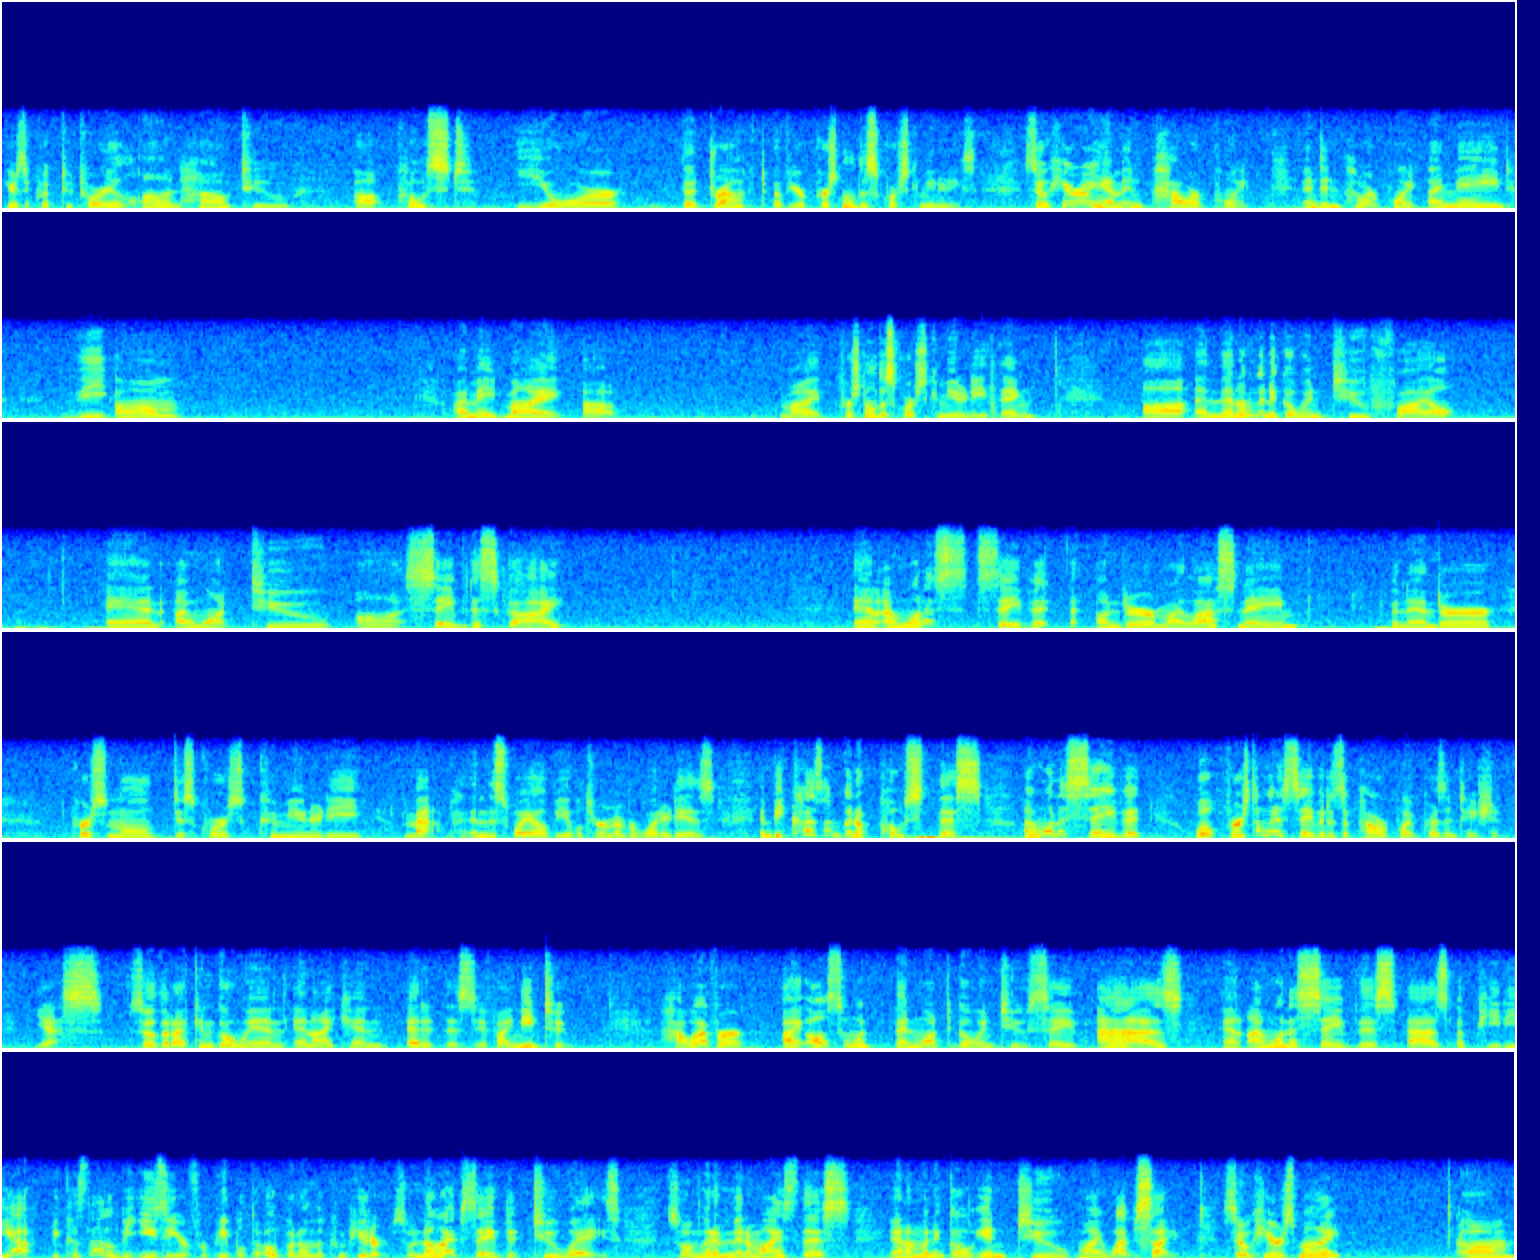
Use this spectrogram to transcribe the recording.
Here's a quick tutorial on how to uh, post your the draft of your personal discourse communities. So here I am in PowerPoint and in PowerPoint I made the um, I made my uh, my personal discourse community thing uh, and then I'm going to go into file and I want to uh, save this guy I want to save it uh, under my last name, Benander Personal Discourse Community Map. And this way I'll be able to remember what it is. And because I'm going to post this, I want to save it, well, first I'm going to save it as a PowerPoint presentation. Yes, so that I can go in and I can edit this if I need to. However, I also want, then want to go into Save As and I want to save this as a PDF because that'll be easier for people to open on the computer. So now I've saved it two ways. So I'm going to minimize this and I'm going to go into my website. So here's my um,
